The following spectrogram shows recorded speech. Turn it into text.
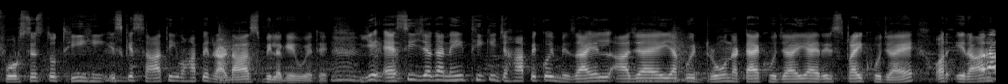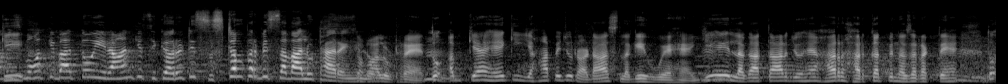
फोर्सेस तो थी ही इसके साथ ही वहाँ पे राडास भी लगे हुए थे। हम्म, ये ऐसी जगह नहीं थी कि जहाँ पे कोई मिसाइल आ जाए या कोई ड्रोन अटैक हो जाए या एयर स्ट्राइक हो जाए और ईरान की मौत के बाद तो ईरान के सिक्योरिटी सिस्टम पर भी सवाल उठा रहे हैं सवाल उठ रहे हैं। तो हम्म। अब क्या है कि यहाँ पे जो राडास लगे हुए हैं ये हम्म। लगातार जो है हर हरकत पे नज़र रखते हैं। तो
